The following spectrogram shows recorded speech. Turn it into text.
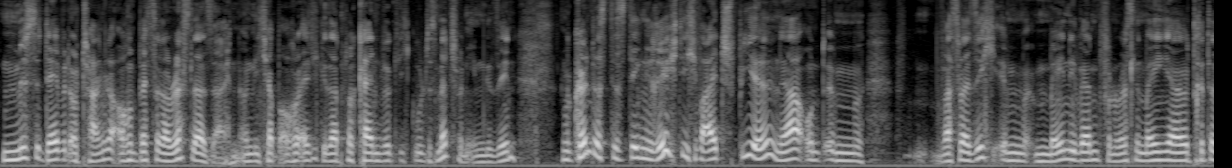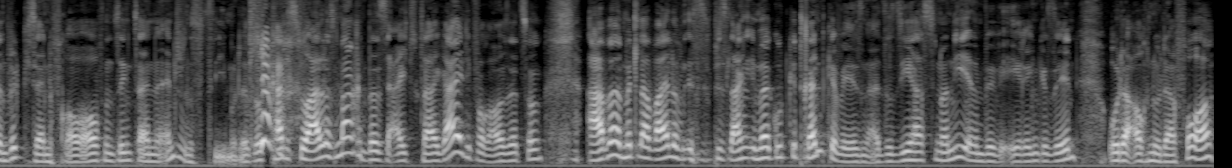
müsste David Otanga auch ein besserer Wrestler sein. Und ich habe auch ehrlich gesagt noch kein wirklich gutes Match von ihm gesehen. Du könntest das Ding richtig weit spielen, ja, und im was weiß ich, im Main Event von WrestleMania tritt dann wirklich seine Frau auf und singt seine Entrance-Theme oder so. Ja. Kannst du alles machen. Das ist ja eigentlich total geil, die Voraussetzung. Aber mittlerweile ist es bislang immer gut getrennt gewesen. Also sie hast du noch nie in einem WWE-Ring gesehen oder auch nur davor.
